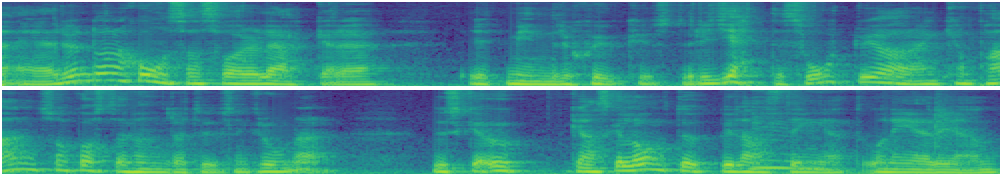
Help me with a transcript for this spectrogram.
är du en donationsansvarig läkare i ett mindre sjukhus, då är det jättesvårt att göra en kampanj som kostar 100 000 kronor. Du ska upp ganska långt upp i landstinget och ner igen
